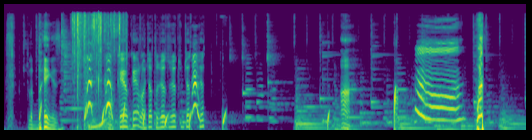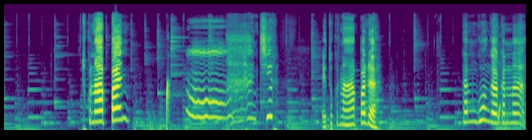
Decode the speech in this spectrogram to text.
Lebay gak sih? Oke oke, loncat loncat loncat loncat loncat. Ah. What? Itu kenapa? Anjir. Eh, Itu kenapa dah? Kan gua nggak kena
